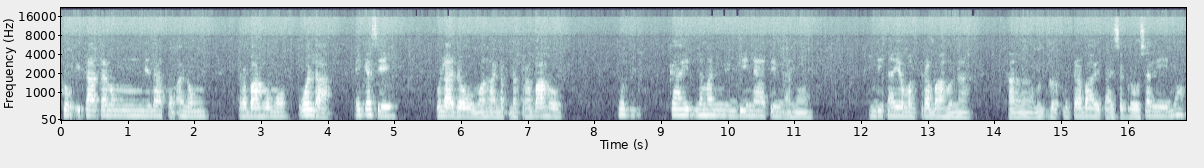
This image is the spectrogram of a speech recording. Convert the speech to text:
kung itatanong nila kung anong trabaho mo, wala. Eh kasi wala daw mahanap na trabaho. Wag, kahit naman hindi natin ano, hindi tayo magtrabaho na uh, mag, magtrabaho tayo sa grocery, no?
